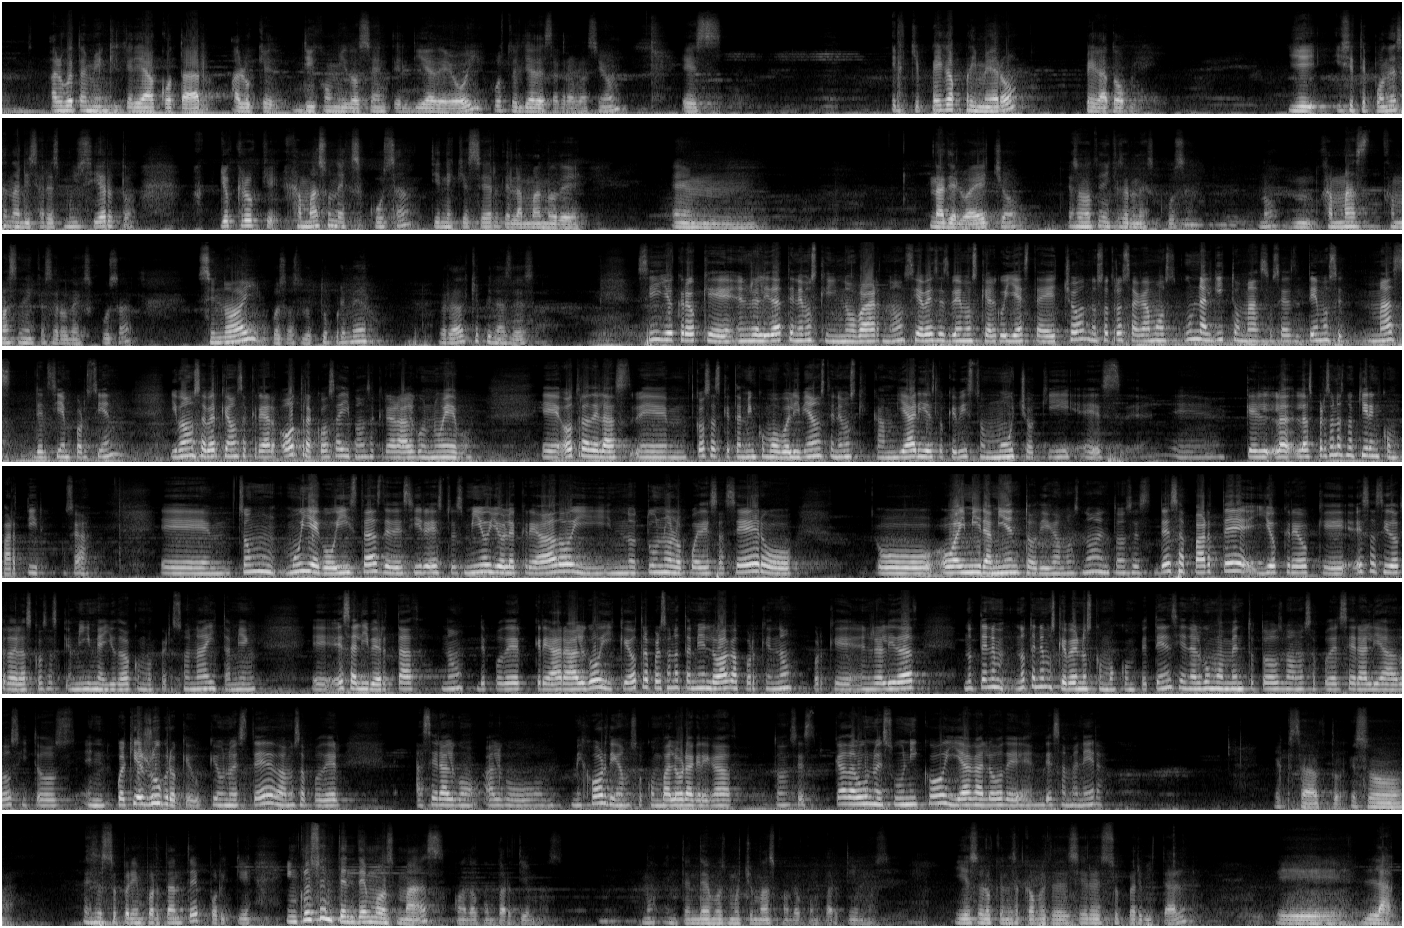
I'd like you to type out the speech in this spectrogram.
Algo también que quería acotar a lo que dijo mi docente el día de hoy, justo el día de esa grabación, es el que pega primero pega doble. Y, si te pones a analizar es muy cierto. Yo creo que jamás una excusa tiene que ser de la mano de em, nadie lo ha hecho. Eso no tiene que ser una excusa. ¿no? Jamás, jamás tiene que ser una excusa. Si no hay, pues hazlo tú primero. ¿Verdad? ¿Qué opinas de eso? Sí, yo creo que en realidad tenemos que innovar, ¿no? Si a veces vemos que algo ya está hecho, nosotros hagamos un alguito más, o sea, demos más del 100% y vamos a ver que vamos a crear otra cosa y vamos a crear algo nuevo. Eh, otra de las eh, cosas que también como bolivianos tenemos que cambiar y es lo que he visto mucho aquí es eh, que las personas no quieren compartir, o sea, eh, son muy egoístas de decir esto es mío, yo lo he creado y no, tú no lo puedes hacer o, o, hay miramiento, digamos, ¿no? Entonces, de esa parte yo creo que esa ha sido otra de las cosas que a mí me ha ayudado como persona y también eh, esa libertad, ¿no? De poder crear algo y que otra persona también lo haga, ¿por qué no? Porque en realidad no, tenemos, no tenemos que vernos como competencia, en algún momento todos vamos a poder ser aliados y todos, en cualquier rubro que, uno esté, vamos a poder hacer algo, algo mejor, digamos, o con valor agregado. Entonces, cada uno es único y hágalo de, de esa manera. Exacto, eso, eso es súper importante porque incluso entendemos más cuando compartimos, ¿no? Entendemos mucho más cuando compartimos. Y eso lo que nos acabas de decir es súper vital. Eh, la,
